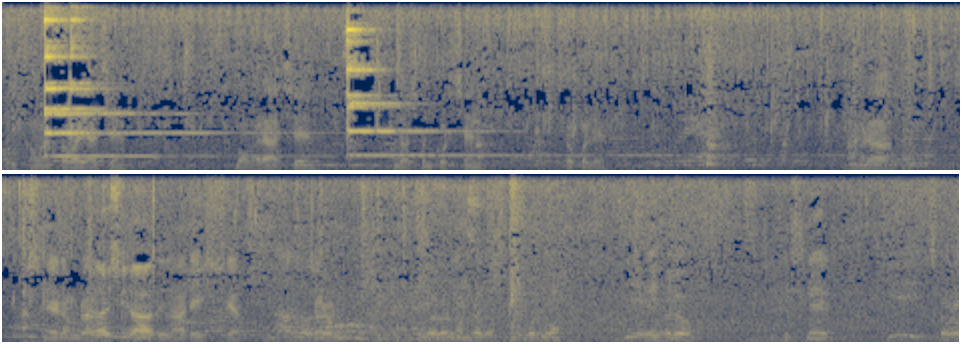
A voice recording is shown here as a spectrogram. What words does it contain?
পরিক্রমায় সবাই আছে বাবারা দর্শন করছেন সকলে। আমরা কৃষ্ণের আমরা শ্যাম চরণ চরণ আমরা দর্শন করব। এই হলো কৃষ্ণের চরণ।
